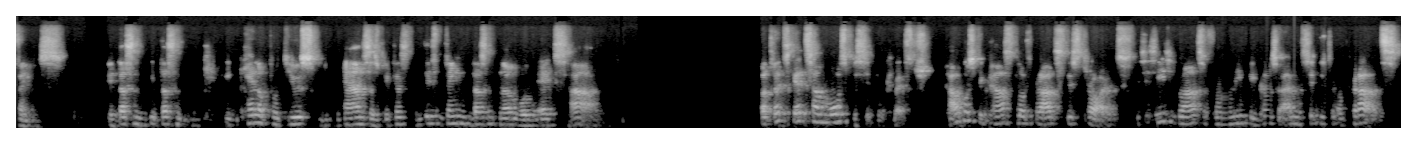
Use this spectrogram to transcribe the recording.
things. It doesn't, it doesn't, it cannot produce answers because this thing doesn't know what X are. But let's get some more specific questions. How was the castle of Graz destroyed? This is easy to answer for me because I'm a citizen of Graz.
